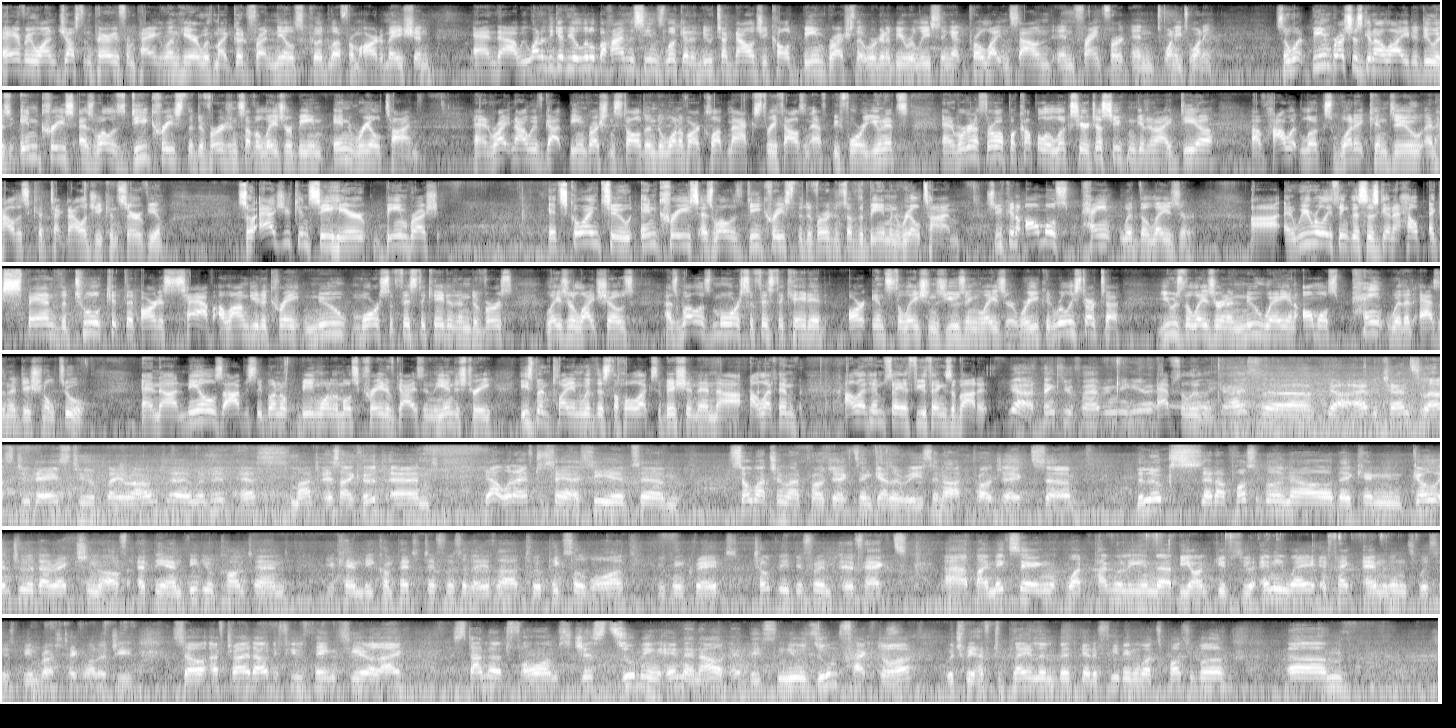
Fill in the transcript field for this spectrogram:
Hey everyone, Justin Perry from Pangolin here with my good friend Nils Kudla from Artomation. And uh, we wanted to give you a little behind the scenes look at a new technology called BeamBrush that we're going to be releasing at Pro Light and Sound in Frankfurt in 2020. So what BeamBrush is going to allow you to do is increase as well as decrease the divergence of a laser beam in real time. And right now we've got BeamBrush installed into one of our Club Max 3000 FB4 units. And we're going to throw up a couple of looks here just so you can get an idea of how it looks, what it can do, and how this technology can serve you. So as you can see here, beam brush, it's going to increase as well as decrease the divergence of the beam in real time. So you can almost paint with the laser. Uh, and we really think this is going to help expand the toolkit that artists have, allowing you to create new, more sophisticated and diverse laser light shows, as well as more sophisticated art installations using laser, where you can really start to use the laser in a new way and almost paint with it as an additional tool. And uh, Nils, obviously being one of the most creative guys in the industry, he's been playing with this the whole exhibition, and uh, I'll let him, I'll let him say a few things about it. Yeah, thank you for having me here, absolutely, uh, guys. Uh, yeah, I had the chance the last two days to play around uh, with it as much as I could, and yeah, what I have to say, I see it um, so much in my projects and galleries and art projects. Um, the looks that are possible now, they can go into a direction of, at the end, video content. You can be competitive with a laser to a pixel wall. You can create totally different effects uh, by mixing what Pangolin uh, Beyond gives you anyway, effect engines with this BeamBrush technology. So I've tried out a few things here like standard forms, just zooming in and out, and this new zoom factor which we have to play a little bit, get a feeling what's possible. Um,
